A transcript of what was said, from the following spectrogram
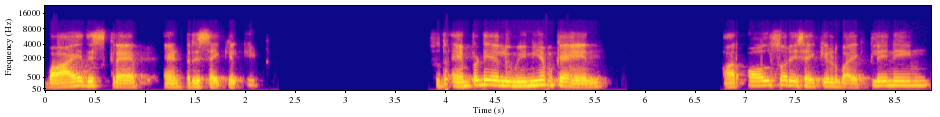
buy the scrap and recycle it. So the empty aluminium can are also recycled by cleaning,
